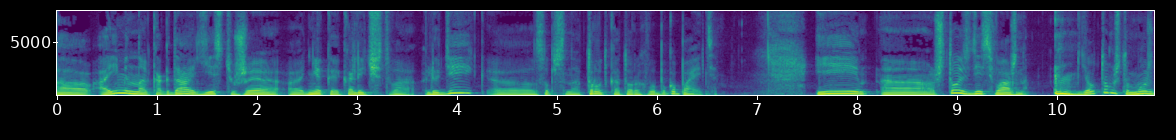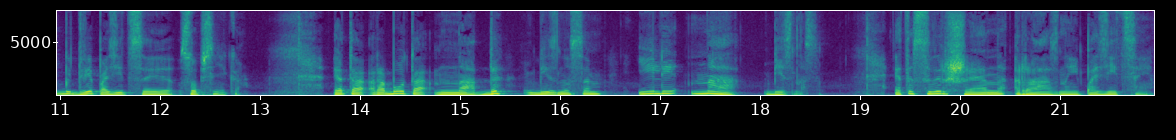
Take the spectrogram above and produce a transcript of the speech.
а именно, когда есть уже некое количество людей, собственно, труд которых вы покупаете. И что здесь важно? Дело в том, что может быть две позиции собственника – это работа над бизнесом или на бизнес. Это совершенно разные позиции.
